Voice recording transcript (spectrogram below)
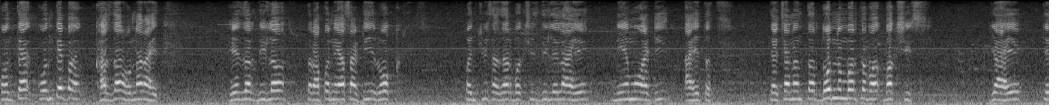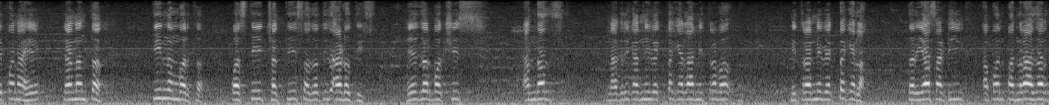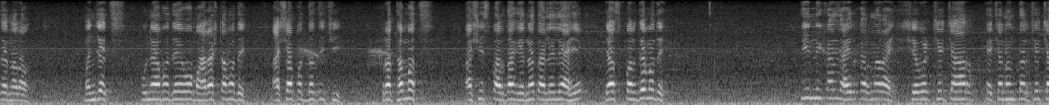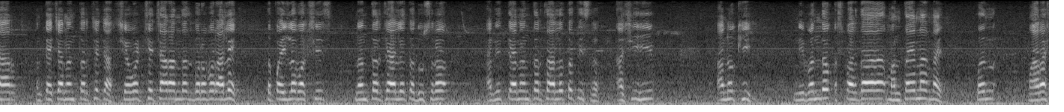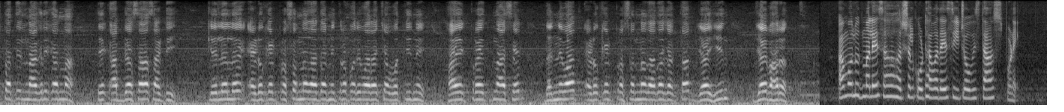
कोणत्या कोणते प खासदार होणार आहेत हे जर दिलं तर आपण यासाठी रोख पंचवीस हजार बक्षीस दिलेलं आहे. नियमवाटी आहेतच. त्याच्यानंतर दोन नंबरचं ब बक्षीस जे आहे ते पण आहे. त्यानंतर तीन नंबरचं पस्तीस छत्तीस सदोतीस अडोतीस. हे जर बक्षीस अंदाज नागरिकांनी व्यक्त केला मित्र भ मित्रांनी व्यक्त केला तर यासाठी आपण पंधरा हजार देणार आहोत. म्हणजेच पुण्यामध्ये व महाराष्ट्रामध्ये अशा पद्धतीची प्रथमच अशी स्पर्धा घेण्यात आलेली आहे. या स्पर्धेमध्ये तीन निकाल जाहीर करणार आहे. शेवटचे चार त्याच्यानंतरचे चार आणि त्याच्यानंतरचे चार. शेवटचे चार अंदाज बरोबर आले तर पहिलं बक्षीस नंतरचे आले तर दुसरं आणि त्यानंतरचं आलं तर तिसरं. अशी ही अनोखी निबंध स्पर्धा म्हणता येणार नाही पण महाराष्ट्रातील नागरिकांना एक अभ्यासासाठी केलेलं ॲडव्होकेट प्रसन्नदादा मित्र परिवाराच्या वतीने हा एक प्रयत्न असेल. धन्यवाद ॲडव्होकेट प्रसन्नदादा जगताप जय हिंद जय भारत. अमोल उदमलेसह हर्षल कोठावदे सी चोवीस तास पुणे.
